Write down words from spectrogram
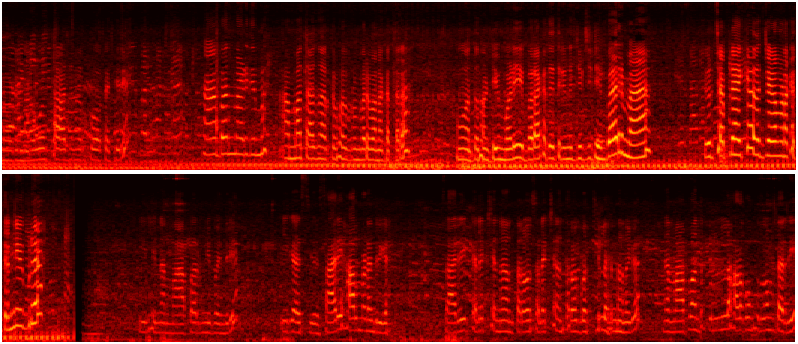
ನೋಡ್ರಿ ನಾವು ಸಾಧನ ಹೋಗಕತ್ತೀರಿ. ಹಾಂ, ಬಂದ್ ಮಾಡಿದಿಮ್ಮ ಅಮ್ಮ. ತಾಜ್ನರ್ಕ ಹೋಗಿ ಬರ್ರಿ ಅನ್ನಕತ್ತಾರ ಹ್ಞೂ ಅಂತ ಹೊಂಟಿ ಮಳಿ ಬರಾಕತೈತ್ರಿ ಇನ್ನು ಜಿಡ್ ಜಿಡ್ ಬರ್ರಿಮ್ಮ ಇವ್ರು ಚಪ್ಪಲಿ ಹಾಕಿ ಅದಕ್ಕೆ ಜಗಳ ಮಾಡಕತ್ತೀರಿ ನೀವಿಬ್ರು ಇಲ್ಲಿ ನಮ್ಮ ಆಪರ್ನಿ ಬಂದ್ರಿ. ಈಗ ಸಾರಿ ಹಾಲ್ ಮಾಡಂದ್ರಿ ಈಗ. ಸಾರಿ ಕಲೆಕ್ಷನ್ ಅಂತಾರೋ ಸೆಲೆಕ್ಷನ್ ಅಂತಾರೋ ಗೊತ್ತಿಲ್ಲ ನನಗೆ. ನಮ್ಮ ಅಪ್ಪ ಅಂತ ಫುಲ್ ಹಾಡ್ಕೊಂಡು ಕುತ್ಕೊಂಬಿಟ್ಟಾರ್ರಿ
